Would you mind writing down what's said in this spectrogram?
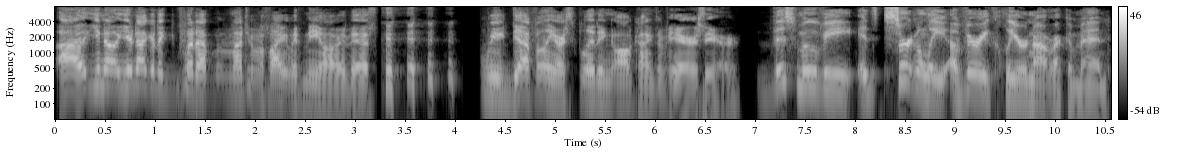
Uh, you know, you're not going to put up much of a fight with me over this. we definitely are splitting all kinds of hairs here. This movie is certainly a very clear not recommend,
